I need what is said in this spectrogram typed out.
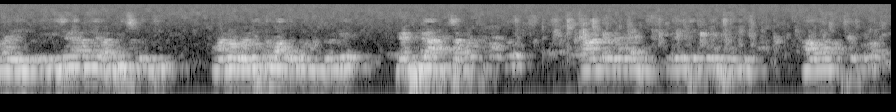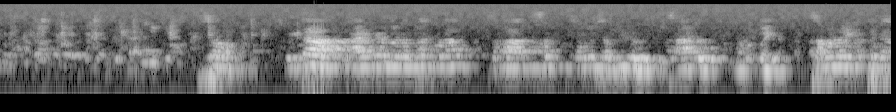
మరి ఈ విజయనగరంలో రప్పించుకుంది. మనం లలిత వాదన ఉంటుంది గట్టిగా చెప్పడంతో సో మిగతా కార్యక్రమాలంతా కూడా సభ సభ్యులు సార్ సమన్వయకర్తగా.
